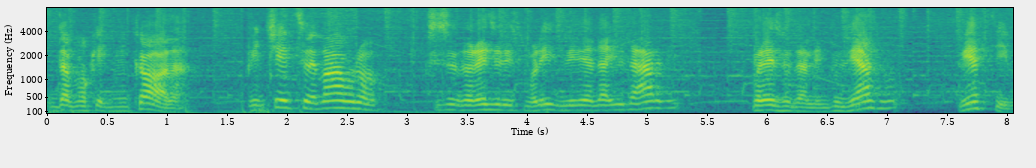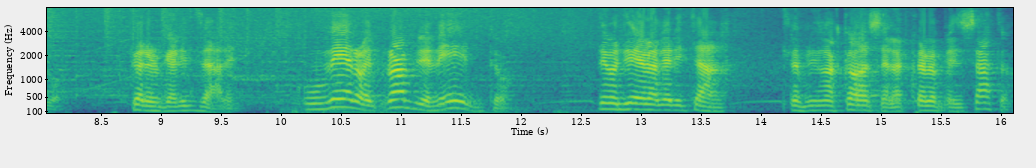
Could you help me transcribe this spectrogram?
Dopo che Nicola, Vincenzo e Mauro si sono resi disponibili ad aiutarmi, preso dall'entusiasmo, mi attivo per organizzare un vero e proprio evento. Devo dire la verità, la prima cosa quale ho pensato,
